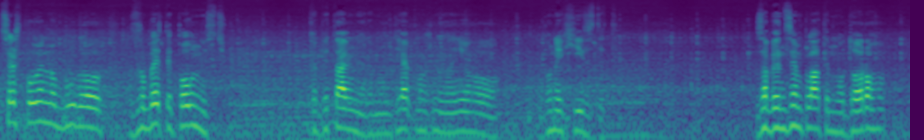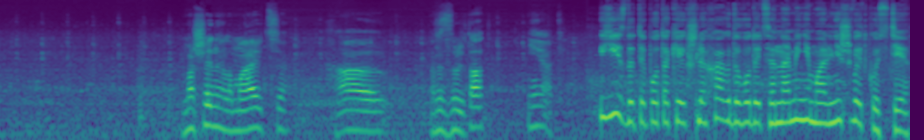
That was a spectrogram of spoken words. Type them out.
Це ж повинно було зробити повністю капітальний ремонт. Як можна на нього по них їздити? За бензин платимо дорого, машини ламаються, а результат ніякий. Їздити по таких шляхах доводиться на мінімальній швидкості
